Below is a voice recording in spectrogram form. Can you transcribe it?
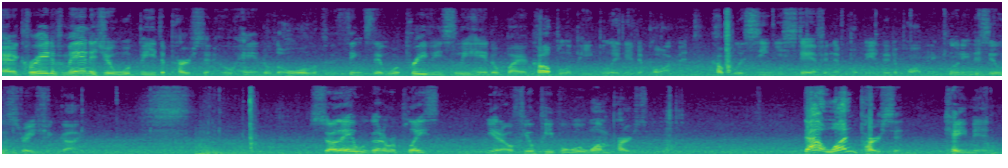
and a creative manager would be the person who handled all of the things that were previously handled by a couple of people in the department a couple of senior staff in the, in the department including this illustration guy. So they were going to replace you know a few people with one person. That one person came in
